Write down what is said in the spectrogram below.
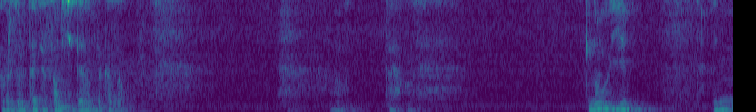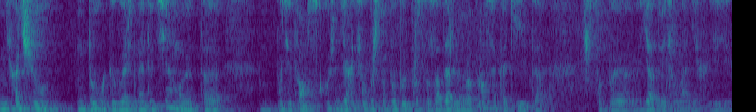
В результате сам себя наказал. Вот так вот. Ну и не хочу долго говорить на эту тему, это будет вам скучно. Я хотел бы, чтобы вы просто задали мне вопросы какие-то, чтобы я ответил на них, и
